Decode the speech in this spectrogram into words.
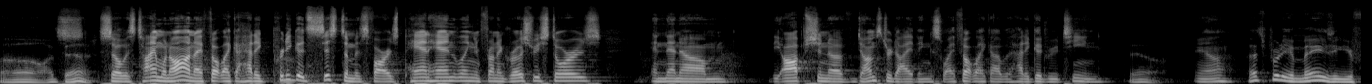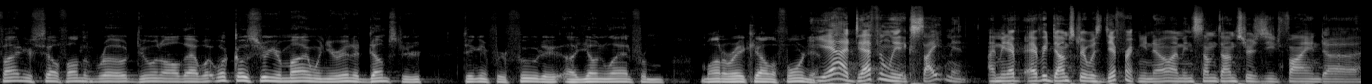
Oh, I bet. So as time went on, I felt like I had a pretty good system as far as panhandling in front of grocery stores, and then um, the option of dumpster diving. So I felt like I had a good routine. Yeah. Yeah. That's pretty amazing. You find yourself on the road doing all that. What, what goes through your mind when you're in a dumpster digging for food? A, a young lad from Monterey, California. Yeah, definitely excitement. I mean, every, every dumpster was different, you know. I mean, some dumpsters you'd find uh,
